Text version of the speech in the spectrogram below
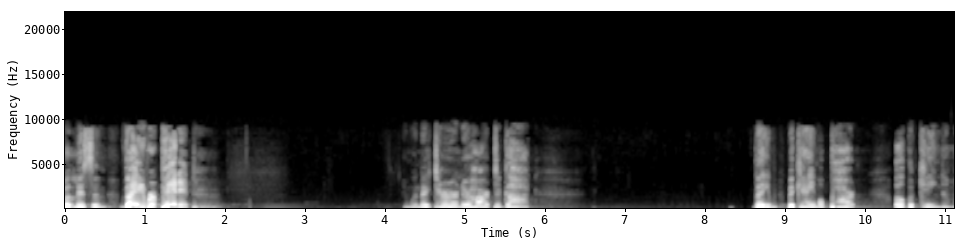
But listen, they repented. And when they turned their heart to God, they became a part of the kingdom.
